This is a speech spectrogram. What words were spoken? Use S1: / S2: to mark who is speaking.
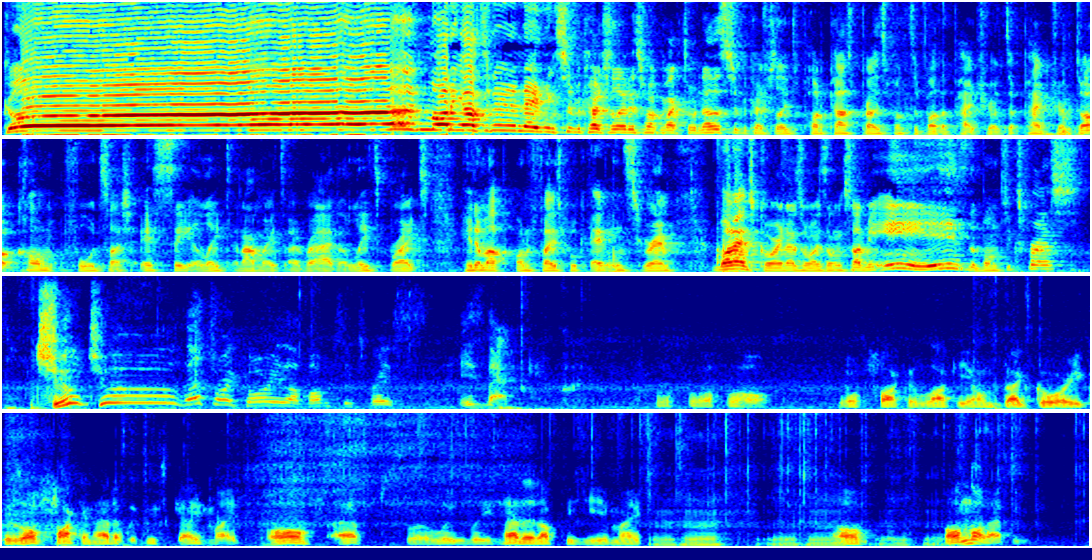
S1: Good morning, afternoon, and evening, Supercoach Elites. Welcome back to another Supercoach Elites podcast, proudly sponsored by the Patreons at patreon.com forward slash SC Elite and our mates over at Elites Breaks. Hit them up on Facebook and Instagram. My name's Corey, and as always, alongside me is the Bombs Express.
S2: Choo choo! That's right, Corey. The Bombs Express is back. You're fucking lucky I'm back, Corey, because I've fucking had it with this game, mate. I've absolutely had it up to here, mate.
S1: Mm-hmm. mm-hmm
S2: I've, I'm not happy.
